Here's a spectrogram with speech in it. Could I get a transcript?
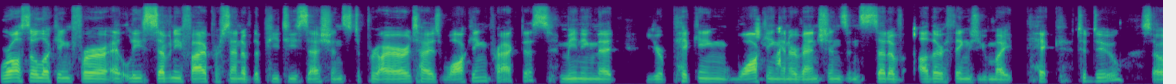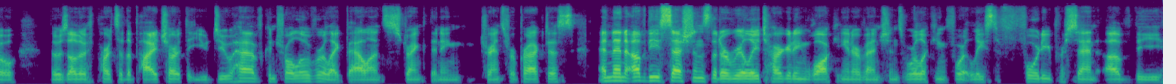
We're also looking for at least 75% of the PT sessions to prioritize walking practice, meaning that you're picking walking interventions instead of other things you might pick to do. So those other parts of the pie chart that you do have control over, like balance, strengthening, transfer practice. And then of these sessions that are really targeting walking interventions, we're looking for at least 40% of the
